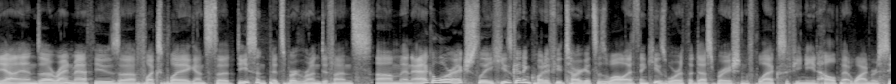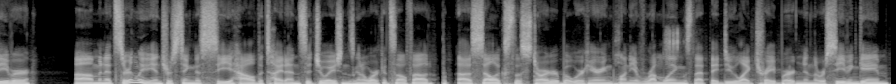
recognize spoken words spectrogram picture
Yeah, and uh, Ryan Mathews uh, flex play against a decent Pittsburgh run defense. Um, and Agholor, actually, he's getting quite a few targets as well. I think he's worth a desperation flex if you need help at wide receiver. Um, and it's certainly interesting to see how the tight end situation is going to work itself out. Uh, Celek's the starter, but we're hearing plenty of rumblings that they do like Trey Burton in the receiving game.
